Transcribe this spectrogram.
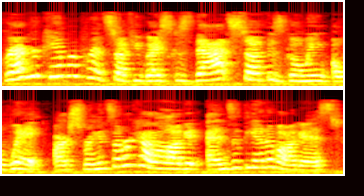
grab your camper print stuff, you guys, because that stuff is going away. Our spring and summer catalog, it ends at the end of August.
